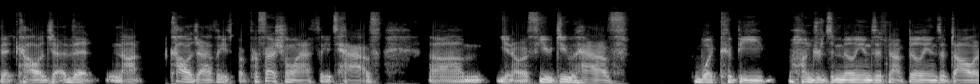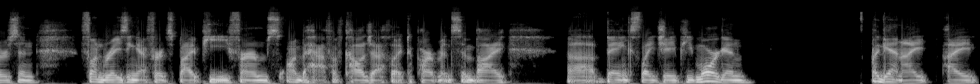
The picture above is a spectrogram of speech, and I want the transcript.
that college that not college athletes but professional athletes have. Um, you know, if you do have what could be hundreds of millions, if not billions of dollars in fundraising efforts by PE firms on behalf of college athletic departments and by uh, banks like JP Morgan. Again, I, I,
